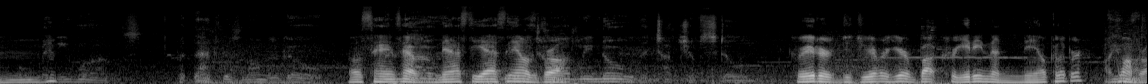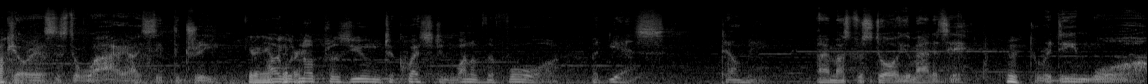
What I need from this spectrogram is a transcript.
Mm-hmm. for many worlds, but that was long ago. Those hands Now, have nasty ass nails, bro. Know the touch of stone. Creator, did you ever hear about creating a nail clipper? Are you Come on, bro. curious as to why I seek the tree? Get a nail I clipper. would not presume to question one of the four, but yes, tell me. I must restore humanity Hmm. to redeem war.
